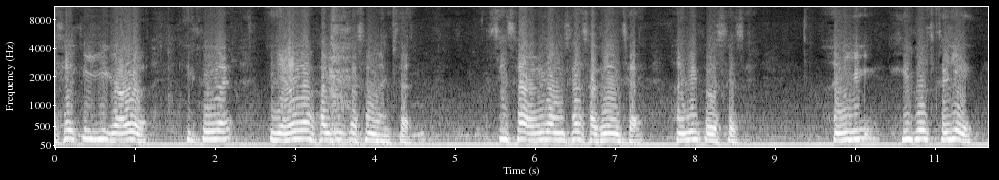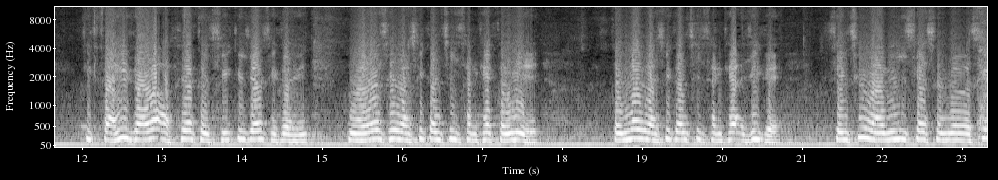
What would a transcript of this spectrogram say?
असं की जी गावं इकडे यायला पाहिजे असं म्हणतात. त्याचा अर्थ सगळ्यांचा आहे. अनेक वर्षाचा आहे. आणि ही गोष्ट खरी आहे की काही गावं आपल्याकडची की ज्या ठिकाणी मराठी वासिकांची संख्या कमी आहे कन्नड वासिकांची संख्या अधिक आहे त्यांची मागणी त्या संदर्भातली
